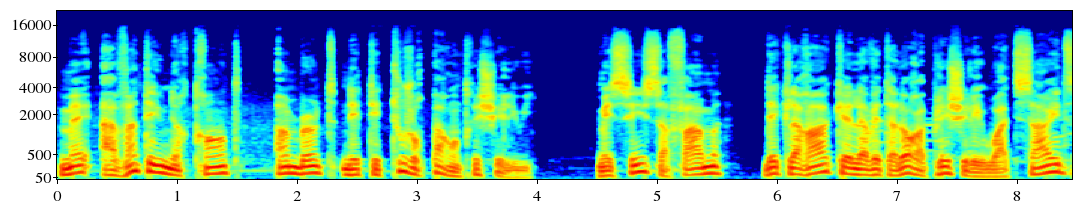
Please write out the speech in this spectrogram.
Mais à 21h30, Humbert n'était toujours pas rentré chez lui. Messi, sa femme, déclara qu'elle avait alors appelé chez les Whitesides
